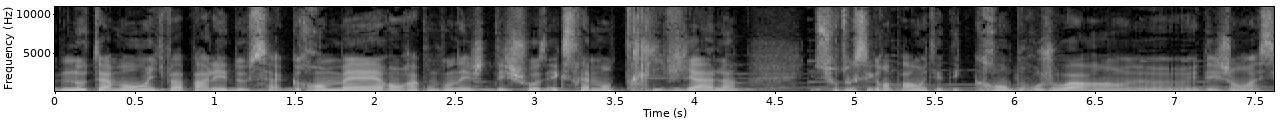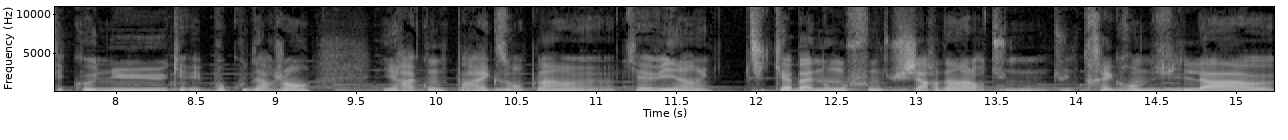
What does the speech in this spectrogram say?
Notamment, il va parler de sa grand-mère en racontant des, choses extrêmement triviales. Surtout, ses grands-parents étaient des grands bourgeois, hein, euh, des gens assez connus, qui avaient beaucoup d'argent. Il raconte par exemple hein, euh, qu'il y avait un petit cabanon au fond du jardin, alors d'une très grande villa euh,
